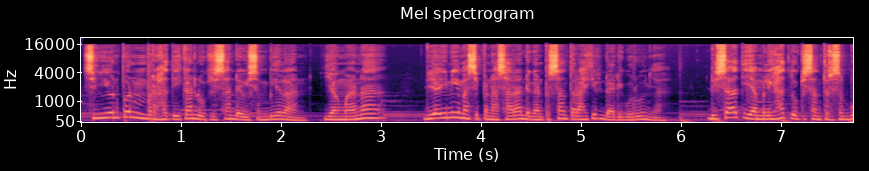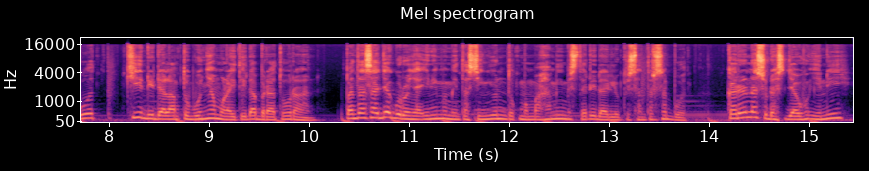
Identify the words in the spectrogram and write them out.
Xing Yun pun memperhatikan lukisan Dewi Sembilan, yang mana dia ini masih penasaran dengan pesan terakhir dari gurunya. Di saat ia melihat lukisan tersebut, Ki di dalam tubuhnya mulai tidak beraturan. Pantas saja gurunya ini meminta Xing Yun untuk memahami misteri dari lukisan tersebut. Karena sudah sejauh ini,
